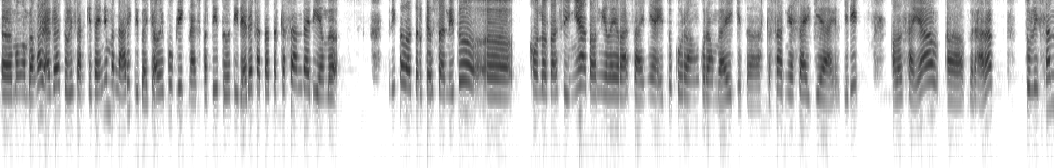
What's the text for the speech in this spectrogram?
uh, mengembangkan agar tulisan kita ini menarik dibaca oleh publik. Nah, seperti itu. Tidak ada kata terkesan tadi ya, Mbak. Jadi kalau terkesan itu uh, konotasinya atau nilai rasanya itu kurang kurang baik gitu. Kesannya saja. Jadi kalau saya uh, berharap tulisan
